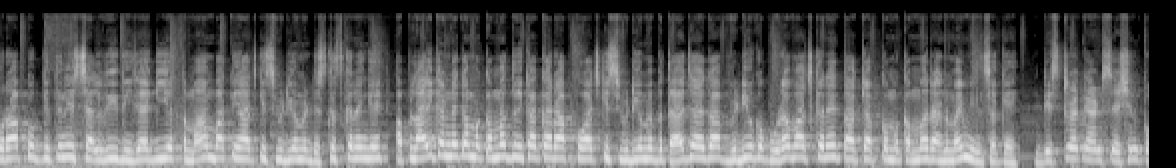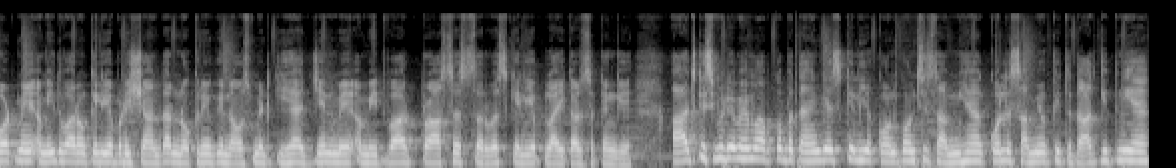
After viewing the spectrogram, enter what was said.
और आपको कितनी सैलरी दी जाएगी, ये तमाम बातें आज की इस वीडियो में डिस्कस करेंगे। अप्लाई करने का मुकम्मल तरीकाकार आपको आज की इस वीडियो में बताया जाएगा। वीडियो को पूरा वॉच करें ताकि आपको मुकम्मल रहनमाई मिल सके। डिस्ट्रिक्ट एंड सेशन कोर्ट में उम्मीदवारों के लिए बड़ी शानदार नौकरियों की अनाउंसमेंट की है, जिनमें उम्मीदवार प्रोसेस सर्विस के लिए अप्लाई कर सकेंगे। आज की इस वीडियो में हम आपको बताएँगे इसके लिए कौन कौन सी सामी हैं, कुल असामियों की तादाद कितनी है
